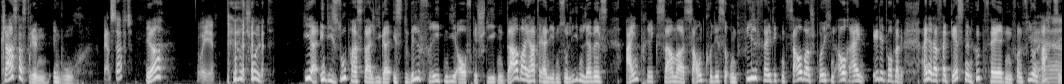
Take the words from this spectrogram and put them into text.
Klar ist das drin im Buch. Ernsthaft? Ja? Oh je. Du bist schuld. Hier, in die Superstar-Liga ist Wilfried nie aufgestiegen. Dabei hatte er neben soliden Levels, einprägsamer Soundkulisse und vielfältigen Zaubersprüchen auch ein Editorflagge. Einer der vergessenen Hüpfhelden von 84.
